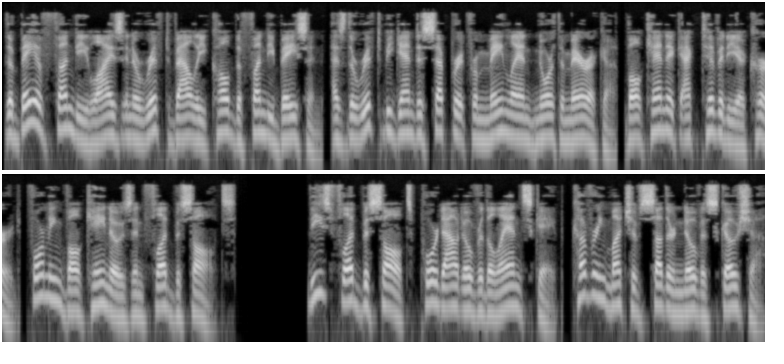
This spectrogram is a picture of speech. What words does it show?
the Bay of Fundy lies in a rift valley called the Fundy Basin. As the rift began to separate from mainland North America, volcanic activity occurred, forming volcanoes and flood basalts. These flood basalts poured out over the landscape, covering much of southern Nova Scotia.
